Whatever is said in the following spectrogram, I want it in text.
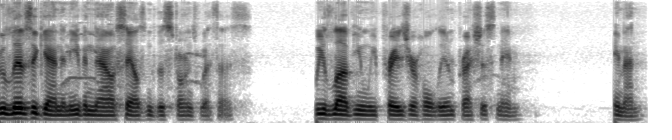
who lives again and even now sails into the storms with us. We love you and we praise your holy and precious name. Amen.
